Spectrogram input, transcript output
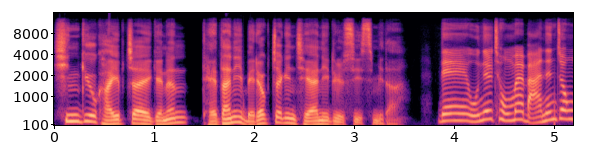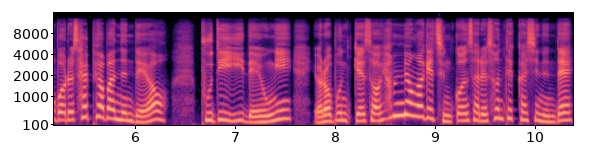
신규 가입자에게는 대단히 매력적인 제안이 될 수 있습니다. 네, 오늘 정말 많은 정보를 살펴봤는데요. 부디 이 내용이 여러분께서 현명하게 증권사를 선택하시는데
